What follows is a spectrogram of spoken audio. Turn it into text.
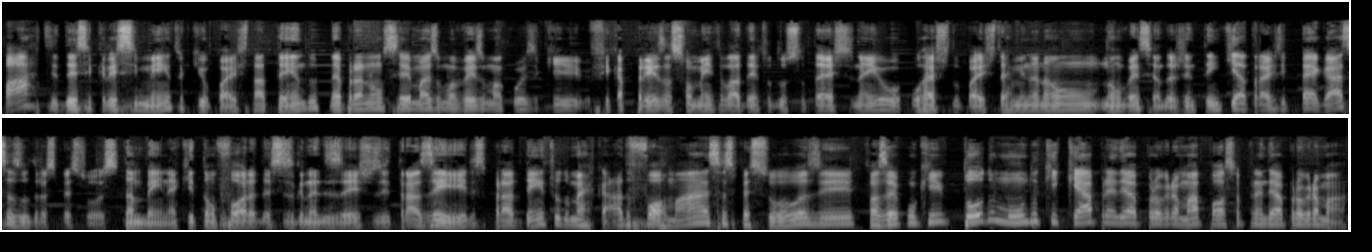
parte desse crescimento que o país está tendo, né? Para não ser mais uma vez uma coisa que fica presa somente lá dentro do Sudeste, né? E o, o resto do país termina não, não vencendo. A gente tem que ir atrás de pegar essas outras pessoas também, né? Que estão fora desses grandes eixos e trazer eles para dentro do mercado, formar essas pessoas e fazer com que todo mundo que quer aprender a programar possa aprender a programar.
